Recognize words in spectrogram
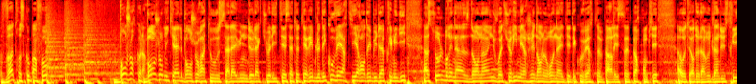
Votre scoop info. Bonjour Colin. Bonjour Mickaël, bonjour à tous. À la une de l'actualité, cette terrible découverte hier en début d'après-midi à Saul-Brenaz dans l'Ain. Une voiture immergée dans le Rhône a été découverte par les sapeurs-pompiers à hauteur de la rue de l'Industrie.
